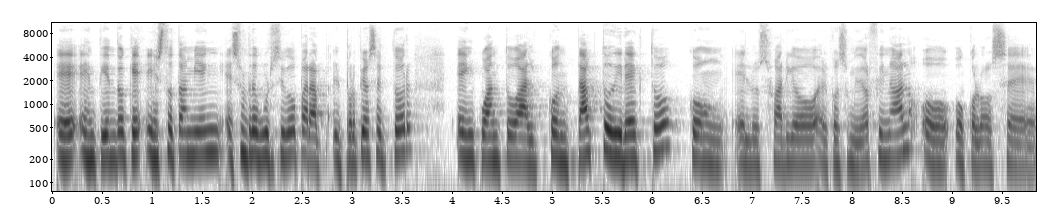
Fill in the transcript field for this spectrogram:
entiendo que esto también es un revulsivo para el propio sector en cuanto al contacto directo con el usuario, el consumidor final o, con los, eh,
